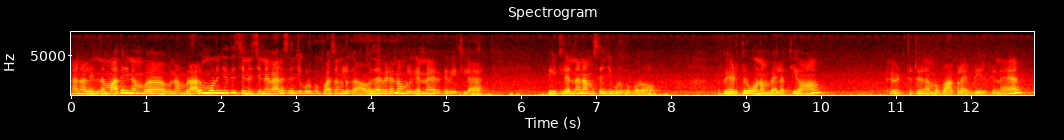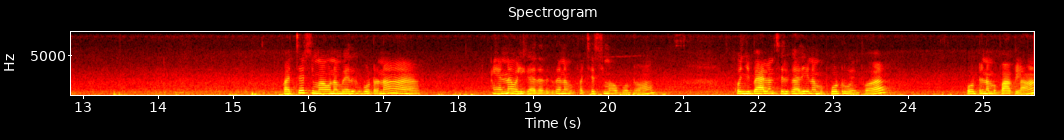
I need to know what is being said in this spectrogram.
அதனால் இந்த மாதிரி நம்ம நம்மளால் முடிஞ்சது சின்ன சின்ன வேலை செஞ்சு கொடுப்போம் பசங்களுக்கு. அதை விட நம்மளுக்கு என்ன இருக்குது வீட்டில் வீட்டில் இருந்தால் நம்ம செஞ்சு கொடுக்க போகிறோம் இப்போ எடுத்துருவோம் நம்ம எல்லாத்தையும். எடுத்துகிட்டு நம்ம பார்க்கலாம் எப்படி இருக்குன்னு. பச்சரிசி மாவு நம்ம எதுக்கு போட்டோன்னா எண்ணெய் வலிக்காது. அதுக்கு தான் நம்ம பச்சரிசி மாவு போட்டோம். கொஞ்சம் பேலன்ஸ் இருக்குது அதையும் நம்ம போட்டுருவோம் இப்போ. போட்டு நம்ம பார்க்கலாம்.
